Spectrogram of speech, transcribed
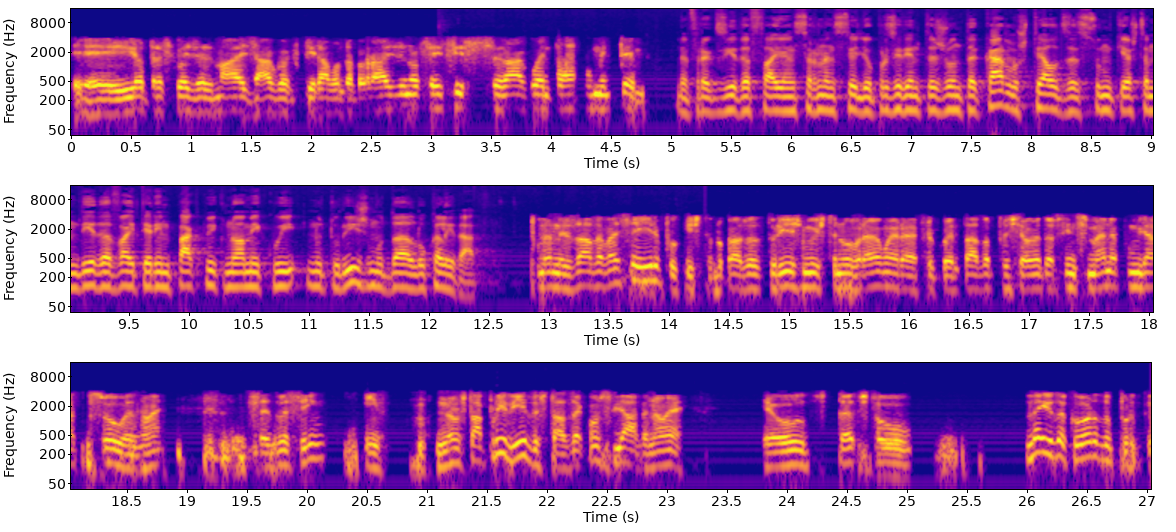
eh, e outras coisas mais, água que tiravam da barragem, não sei se isso será aguentado por muito tempo. Na freguesia da Faia, em Sernancelho, o presidente da Junta, Carlos Teles, assume que esta medida vai ter impacto económico e no turismo da localidade. Analisada vai sair, porque isto, por causa do turismo, isto no verão era frequentado principalmente aos fins de semana por milhares de pessoas, não é? Sendo assim, não está proibido, está desaconselhado, não é? Eu estou meio de acordo, porque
